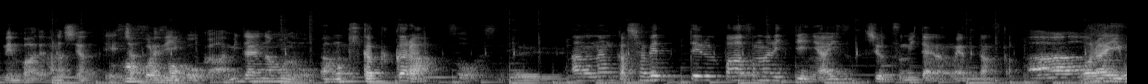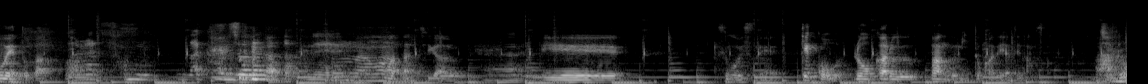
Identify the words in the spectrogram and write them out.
メンバーで話し合って、じゃあこれでいこうかみたいなものを。いあもう企画から？そうですえね。ーあのなんか喋ってるパーソナリティに相づち打つみたいなのもやってたんですか？あー。笑い声とか。そんな感じはなかったですそね。んなんはまた違う。はい。えー、すごいですね。結構ローカル番組とかでやってたんですか？まあ、ロ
